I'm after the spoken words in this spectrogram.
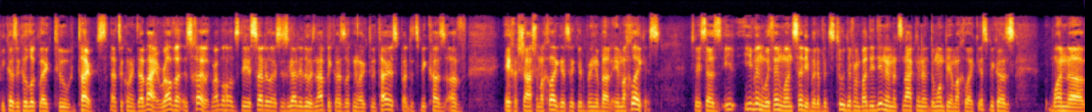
because it could look like two tires. That's according to Abai. Rava is chaylik. Rava holds the Yisraelis is got to do is not because looking like two tires, but it's because of a chashash machlekes. It could bring about a machlekes. So he says e- even within one city, but if it's two different badidinim, it's not gonna there won't be a machlekes because one uh,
